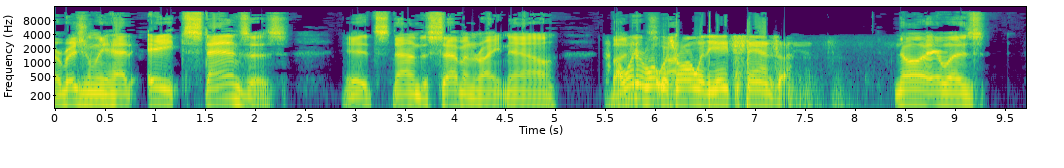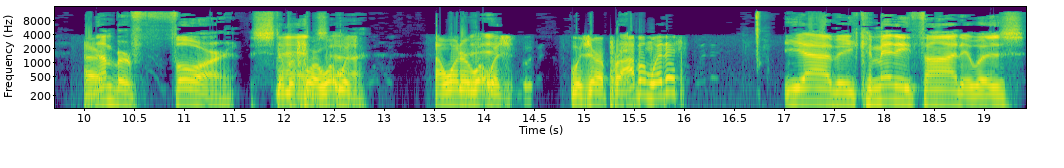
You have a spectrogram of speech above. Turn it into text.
originally had eight stanzas. It's down to seven right now. I wonder what was not- wrong with the eighth stanza. No, it was Uh, number four. Number four, what was- I wonder what was was there a problem with it? Yeah, the committee thought it was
